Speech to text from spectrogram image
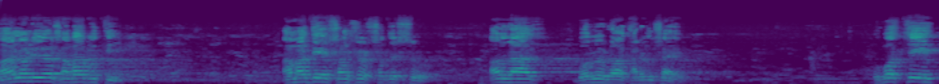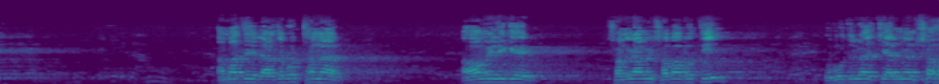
মাননীয় সভাপতি, আমাদের সংসদ সদস্য আল্লাহ বলুল হক হারুন সাহেব, উপস্থিত আমাদের রাজাপুর থানার আওয়ামী লীগের সংগ্রামী সভাপতি উপজেলা চেয়ারম্যান সহ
